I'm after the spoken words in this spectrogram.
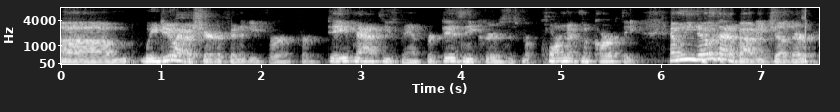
Um, we do have a shared affinity for for Dave Matthews Band, for Disney Cruises, for Cormac McCarthy, and we know that about each other.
